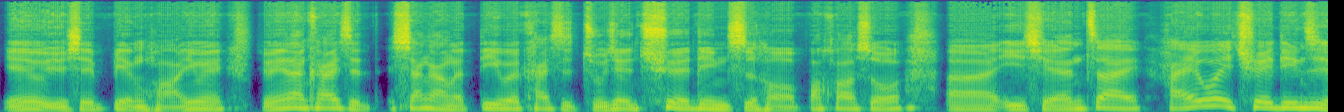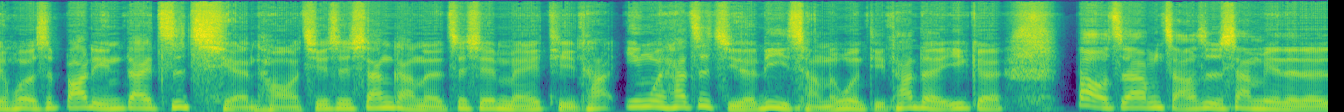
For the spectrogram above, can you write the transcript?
也有一些变化，因为九零年代开始，香港的地位开始逐渐确定之后，包括说，呃，以前在还未确定之前，或者是八零年代之前，哈，其实香港的这些媒体，它因为它自己的立场的问题，它的一个报章杂志上面的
